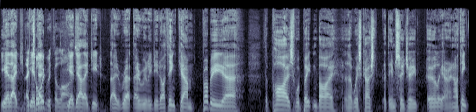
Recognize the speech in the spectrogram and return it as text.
Yeah, they they yeah, toyed they, with the Lions. Yeah, yeah, they did. They they really did. I think um, probably uh, the Pies were beaten by the West Coast at the MCG earlier, and I think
